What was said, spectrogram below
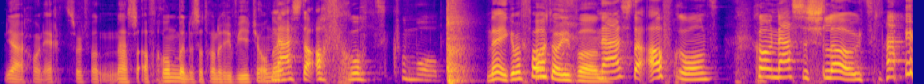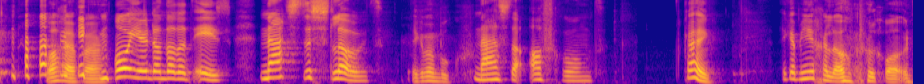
ja, gewoon echt een soort van naast de afgrond. Maar er zat gewoon een riviertje onder. Naast de afgrond. Kom op. Nee, ik heb een foto hiervan. Naast de afgrond. Gewoon naast de sloot. Maar Wacht even. mooier dan dat het is. Naast de sloot. Ik heb een boek. Naast de afgrond. Kijk, ik heb hier gelopen gewoon.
